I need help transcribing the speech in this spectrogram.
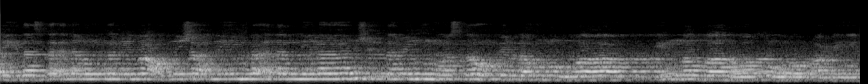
فإذا استأذنوك لبعض شأنهم فأذن لمن شئت منهم واستغفر لهم الله. إن الله غفور رحيم.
